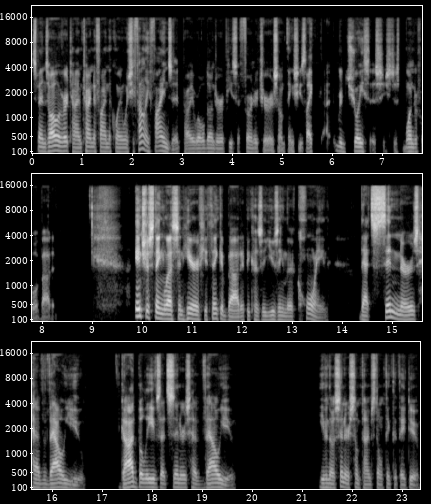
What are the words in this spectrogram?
spends all of her time trying to find the coin. When she finally finds it, probably rolled under a piece of furniture or something, she's like, uh, rejoices. She's just wonderful about it. Interesting lesson here, if you think about it, because of using the coin that sinners have value. God believes that sinners have value, even though sinners sometimes don't think that they do.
